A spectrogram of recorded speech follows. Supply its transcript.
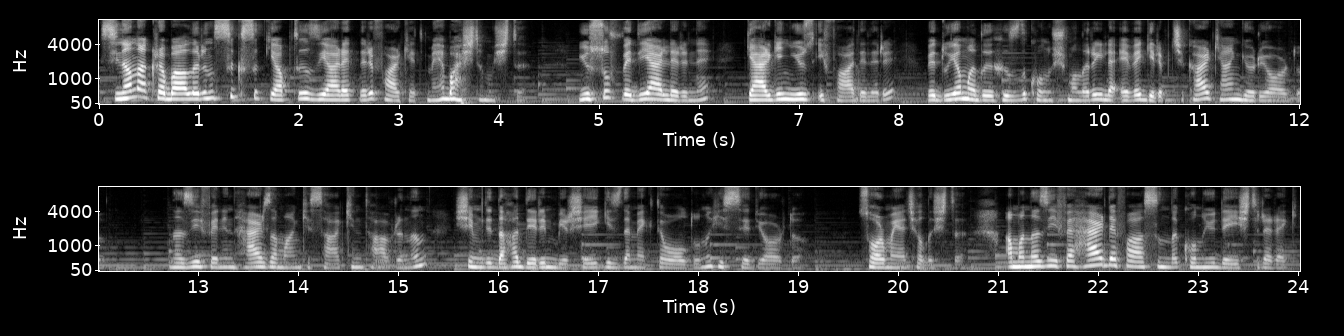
Sinan akrabaların sık sık yaptığı ziyaretleri fark etmeye başlamıştı. Yusuf ve diğerlerini gergin yüz ifadeleri ve duyamadığı hızlı konuşmalarıyla eve girip çıkarken görüyordu. Nazife'nin her zamanki sakin tavrının şimdi daha derin bir şeyi gizlemekte olduğunu hissediyordu. Sormaya çalıştı ama Nazife her defasında konuyu değiştirerek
